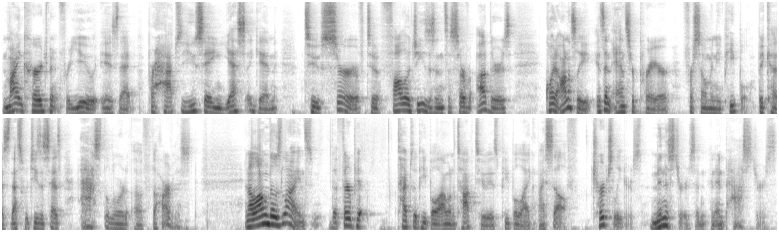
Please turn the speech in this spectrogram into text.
And my encouragement for you is that perhaps you saying yes again to serve, to follow Jesus and to serve others, quite honestly, is an answer prayer for so many people because that's what Jesus says ask the Lord of the harvest. And along those lines, the third p- types of people I want to talk to is people like myself, church leaders, ministers, and, and, and pastors.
